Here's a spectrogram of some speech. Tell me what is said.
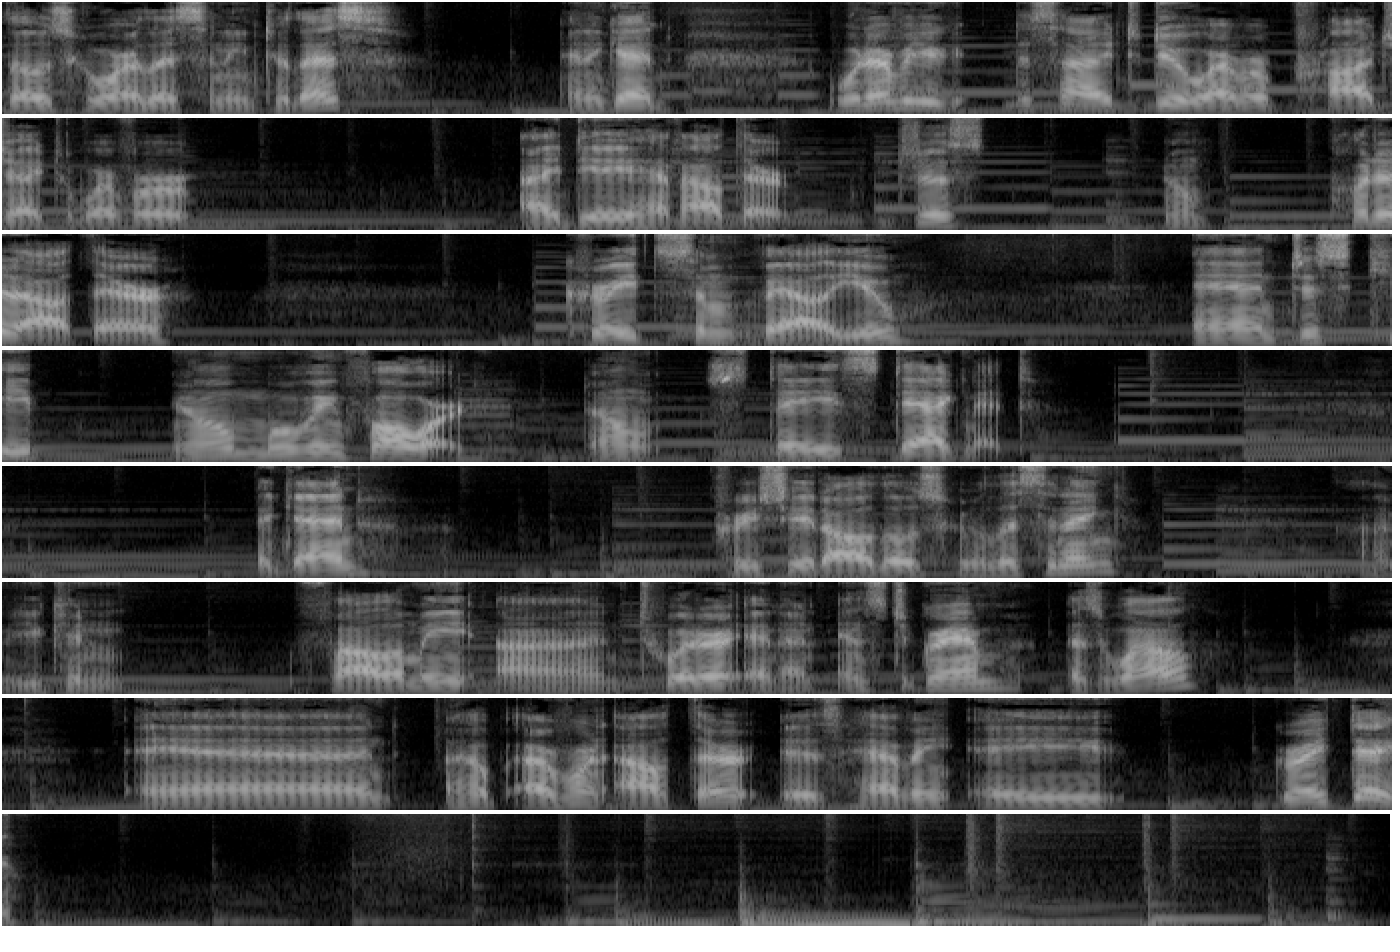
those who are listening to this. And again, whatever you decide to do, whatever project whatever idea you have out there, just you know, put it out there, create some value, and just keep, you know, moving forward. Don't stay stagnant. Again, appreciate all those who are listening. Um, you can follow me on Twitter and on Instagram as well. And I hope everyone out there is having a great day.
